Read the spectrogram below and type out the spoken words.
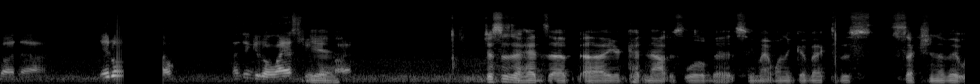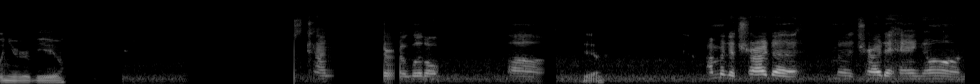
but uh it'll i think it'll last you a while Just as a heads up, uh, you're cutting out just a little bit, so you might want to go back to this section of it when you review. Just kind of a little uh Yeah. i'm gonna try to i'm gonna try to hang on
